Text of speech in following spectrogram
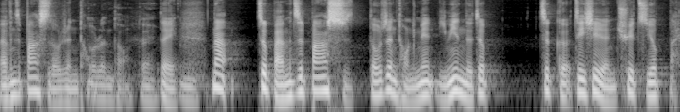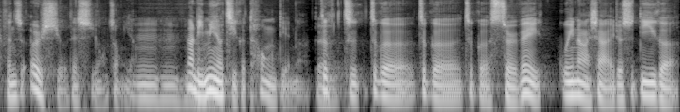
百分之八十都认同，都认同。对对，那这百分之八十都认同里面，里面的这这个这些人却只有百分之二十有在使用中药。嗯嗯，那里面有几个痛点呢？这这这个这个这个 survey 归纳下来，就是第一个，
